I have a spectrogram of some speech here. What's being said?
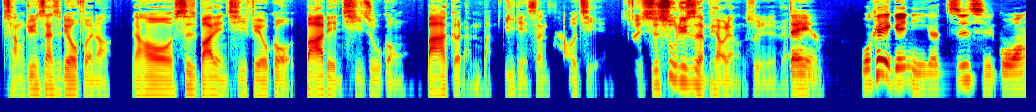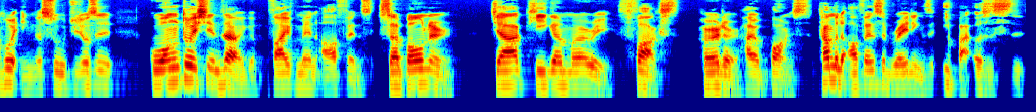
场均三十六分啊，然后四十八点七 Field Goal，八点七助攻，八个篮板，一点三超解，所以其实数据是很漂亮的，数据是漂亮。Damn，我可以给你一个支持国王会赢的数据，就是国王队现在有一个 five man offense，Sabonis 加 Keegan Murray、Fox、Herder 还有 Barnes，他们的 offensive rating 是一百二十四，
